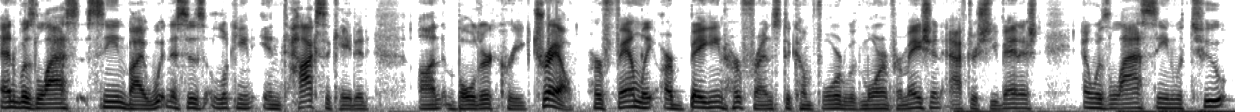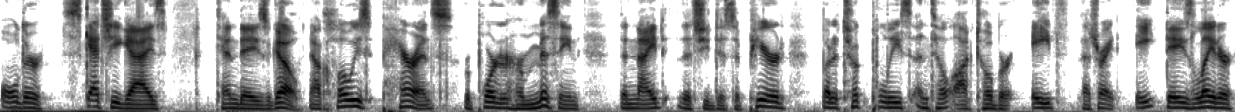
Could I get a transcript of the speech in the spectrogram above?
and was last seen by witnesses looking intoxicated on Boulder Creek Trail. Her family are begging her friends to come forward with more information after she vanished and was last seen with two older, sketchy guys 10 days ago. Now, Chloe's parents reported her missing the night that she disappeared, but it took police until October 8th, that's right, eight days later,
